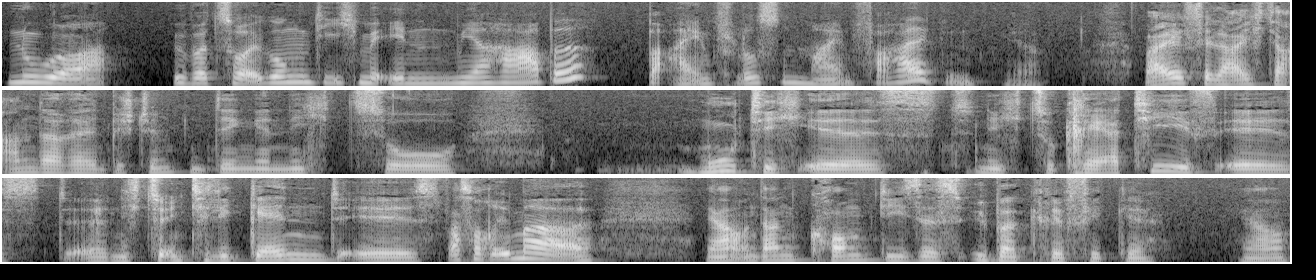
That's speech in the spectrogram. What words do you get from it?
Nur Überzeugungen, die ich mir in mir habe, beeinflussen mein Verhalten. Ja. Weil vielleicht der andere in bestimmten Dingen nicht so mutig ist, nicht so kreativ ist, äh, nicht so intelligent ist, was auch immer. Ja, und dann kommt dieses Übergriffige, ja,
